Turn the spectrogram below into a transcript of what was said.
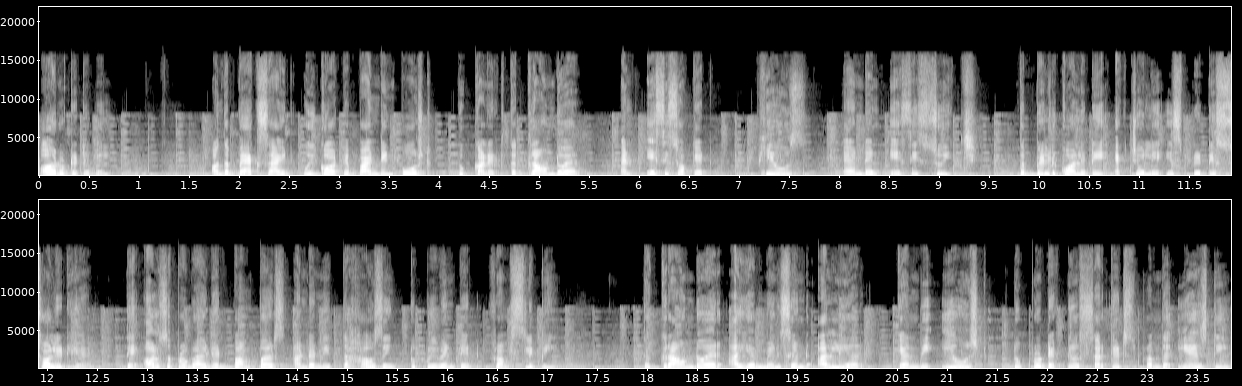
or rotatable. On the back side, we got a binding post to connect the ground wire, an AC socket, fuse and an AC switch. The build quality actually is pretty solid here. They also provided bumpers underneath the housing to prevent it from slipping. The ground wire I have mentioned earlier can be used to protect your circuits from the ESD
